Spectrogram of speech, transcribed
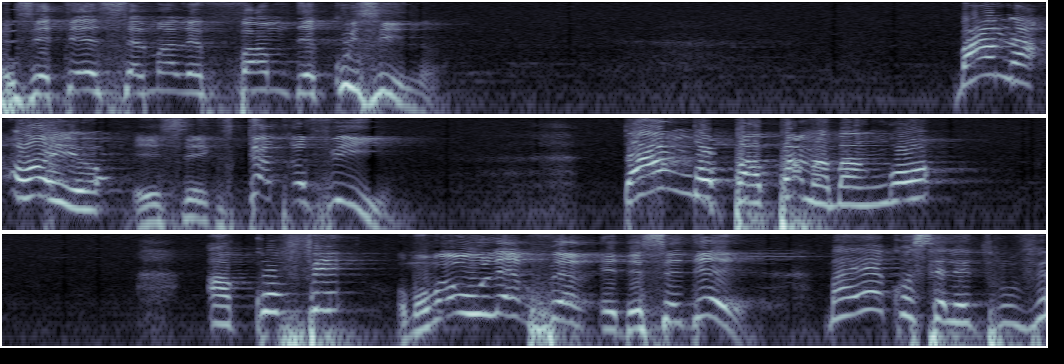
Elles étaient seulement les femmes de cuisine. Et ces quatre filles, ntango papa na bango akufi. Au moment où leur père est décédé, baye kose retrouve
